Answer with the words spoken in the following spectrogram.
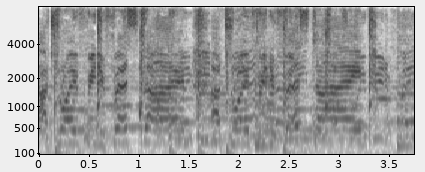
I tried for the first time. I tried for the first time.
